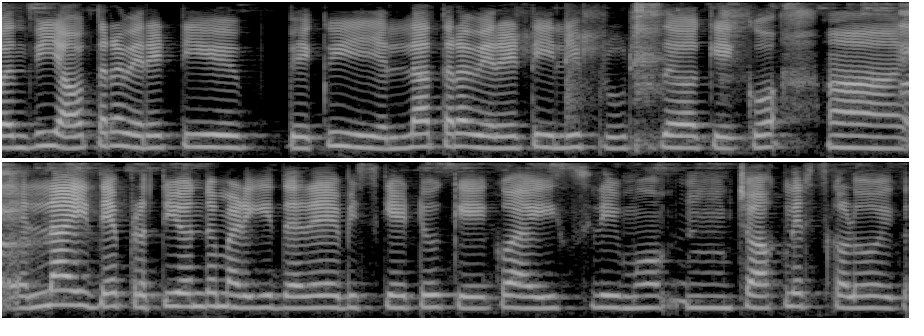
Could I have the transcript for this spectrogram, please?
ಬಂದ್ವಿ. ಯಾವ ಥರ ವೆರೈಟಿ ಬೇಕು, ಈ ಎಲ್ಲ ಥರ ವೆರೈಟಿ, ಇಲ್ಲಿ ಫ್ರೂಟ್ಸ್, ಕೇಕು ಎಲ್ಲ ಇದೆ. ಪ್ರತಿಯೊಂದು ಮಡಗಿದ್ದಾರೆ. ಬಿಸ್ಕೆಟು, ಕೇಕು, ಐಸ್ ಕ್ರೀಮು ಚಾಕ್ಲೇಟ್ಸ್ಗಳು, ಈಗ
